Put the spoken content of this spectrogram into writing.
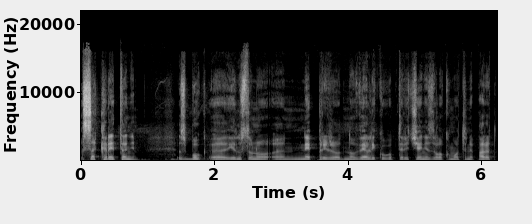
sa kretanjem zbog e, jednostavno e, neprirodno velikog opterećenja za lokomotivni aparat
